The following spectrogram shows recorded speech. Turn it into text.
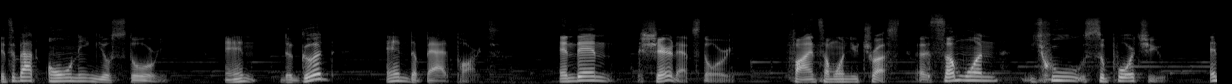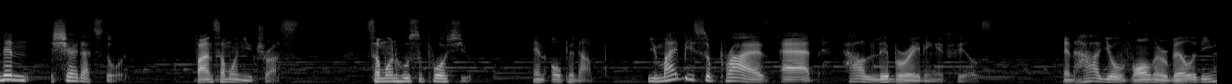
It's about owning your story and the good and the bad parts. And then share that story. Find someone you trust, uh, someone who supports you, and then share that story. Find someone you trust, someone who supports you, and open up. You might be surprised at how liberating it feels and how your vulnerability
